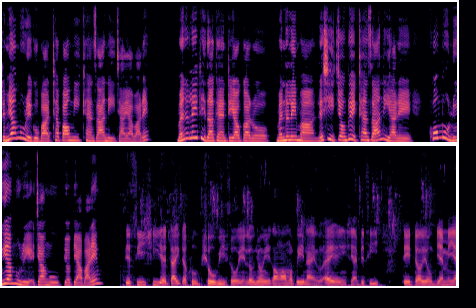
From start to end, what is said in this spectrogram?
ဓမြမှုတွေကိုပါထပ်ပေါင်းပြီးခံစားနေကြရပါတယ်။မန္တလေးဒေသခံတယောက်ကတော့မန္တလေးမှာလက်ရှိကြုံတွေ့ခံစားနေရတဲ့ခိုးမှုလူရက်မှုတွေအကြောင်းကိုပြောပြပါဗျပစ္စည်းရှိတဲ့တိုက်တစ်ခုဖြိုပြီးဆိုရင်လုံခြုံရေးကောင်းကောင်းမပေးနိုင်ဘူးအဲ့ဒီအိမ်ရှင်ပစ္စည်းတွေတော်ရုံပြန်မရ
